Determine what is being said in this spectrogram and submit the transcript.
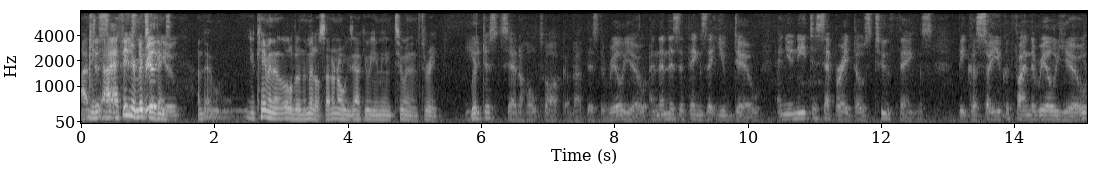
I mean, Just I, I think you're mixing things. You. I mean, You came in a little bit in the middle, so I don't know exactly what you mean two and then three. You With- just said a whole talk about this, the real you, and then there's the things that you do, and you need to separate those two things. because so you could find the real you,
